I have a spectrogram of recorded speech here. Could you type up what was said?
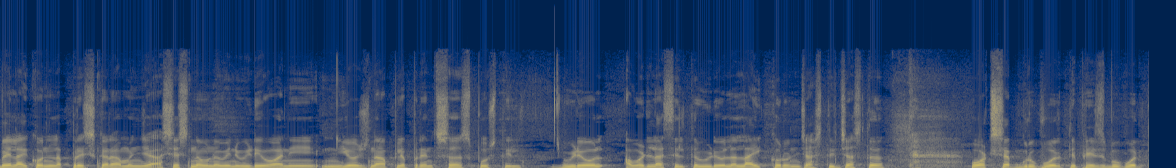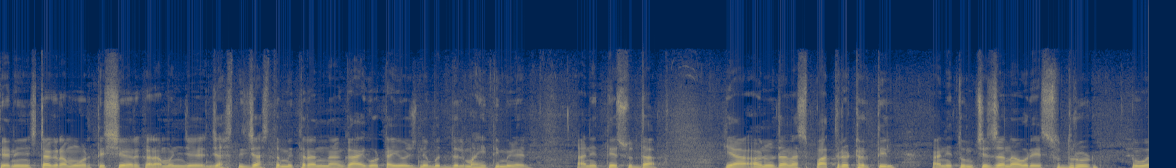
बेल आयकॉनला प्रेस करा. म्हणजे असेच नवनवीन व्हिडिओ आणि योजना आपल्यापर्यंत सहज पोचतील व्हिडिओ आवडला असेल तर व्हिडिओला लाईक करून जास्तीत जास्त व्हॉट्सॲप ग्रुपवरती फेसबुकवरती आणि इंस्टाग्रामवरती शेअर करा. म्हणजे जास्तीत जास्त मित्रांना गायगोटा योजनेबद्दल माहिती मिळेल. आणि ते सुद्धा या अनुदानास पात्र ठरतील आणि तुमचे जनावरे सुदृढ व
